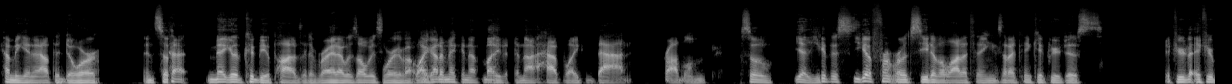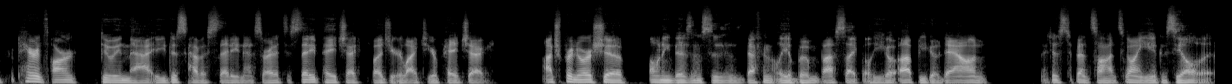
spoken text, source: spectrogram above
coming in and out the door. And so that negative could be a positive, right? I was always worried about, well, I got to make enough money to not have like that problem. So yeah, you get this, you get front row seat of a lot of things. And I think if you're just, if you're, if your parents aren't doing that, you just have a steadiness, right? It's a steady paycheck, budget your life to your paycheck. Entrepreneurship, owning businesses is definitely a boom bust cycle. You go up, you go down. It just depends on it's going. You can see all of it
